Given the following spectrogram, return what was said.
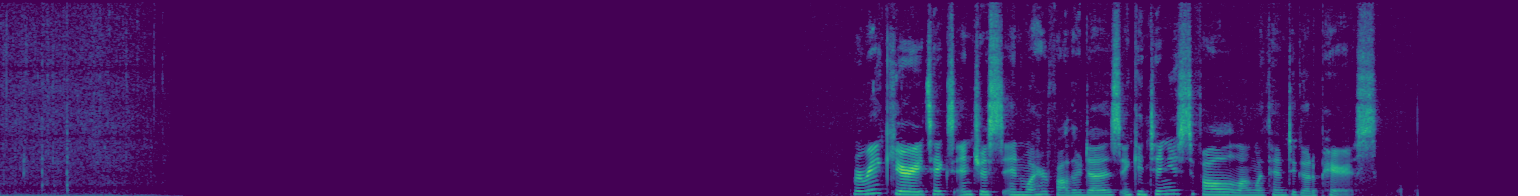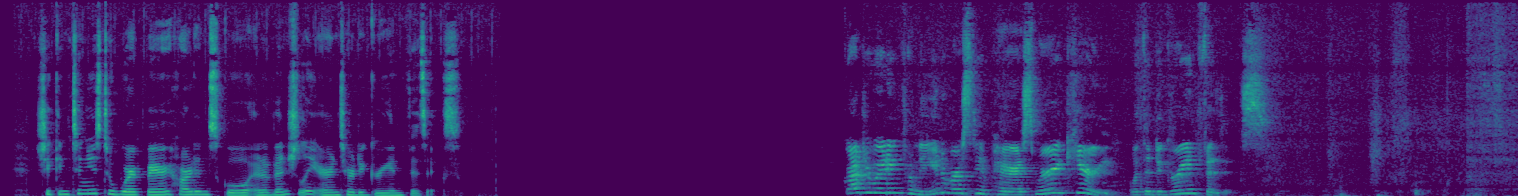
Marie Curie takes interest in what her father does and continues to follow along with him to go to Paris. She continues to work very hard in school and eventually earns her degree in physics. Graduating from the University of Paris, Marie Curie with a degree in physics.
